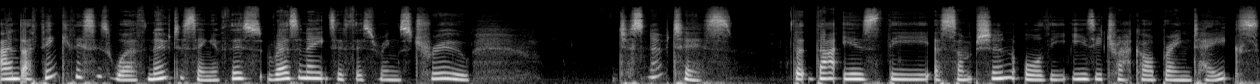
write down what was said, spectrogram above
and I think this is worth noticing. If this resonates, if this rings true, just notice that that is the assumption or the easy track our brain takes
